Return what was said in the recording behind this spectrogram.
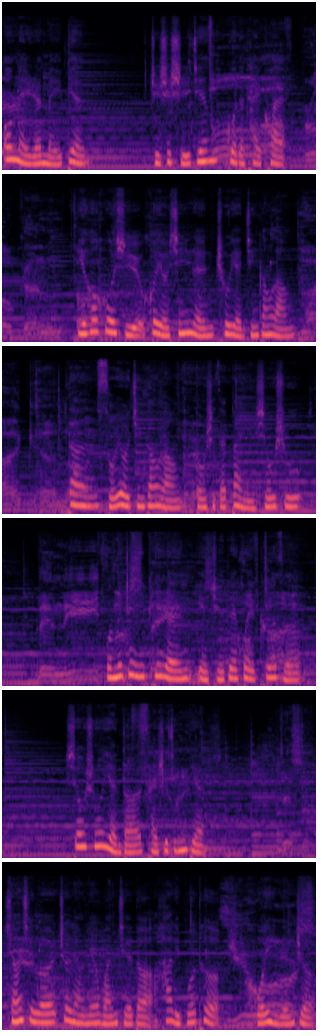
欧美人没变，只是时间过得太快。以后或许会有新人出演金刚狼，但所有金刚狼都是在扮演修书，我们这一批人也绝对会苛责，修书演的才是经典。想起了这两年完结的《哈利波特》《火影忍者》，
